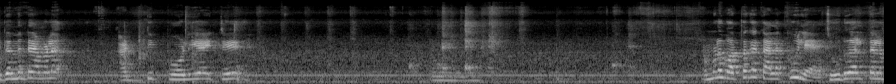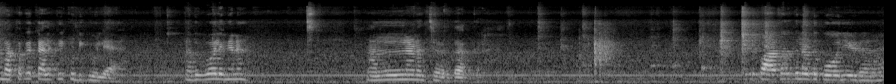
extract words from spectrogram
ഇതെന്നിട്ട് നമ്മൾ അടിപൊളിയായിട്ട് നമ്മൾ വത്തൊക്കെ കലക്കൂലേ? ചൂടുകാലത്തെല്ലാം വത്തൊക്കെ കലക്കി കുടിക്കൂലേ? അതുപോലെ ഇങ്ങനെ നല്ലോണം ചെറുതാക്കുക. ഒരു പാത്രത്തിലോട്ട് കോരി ഇടണേ.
